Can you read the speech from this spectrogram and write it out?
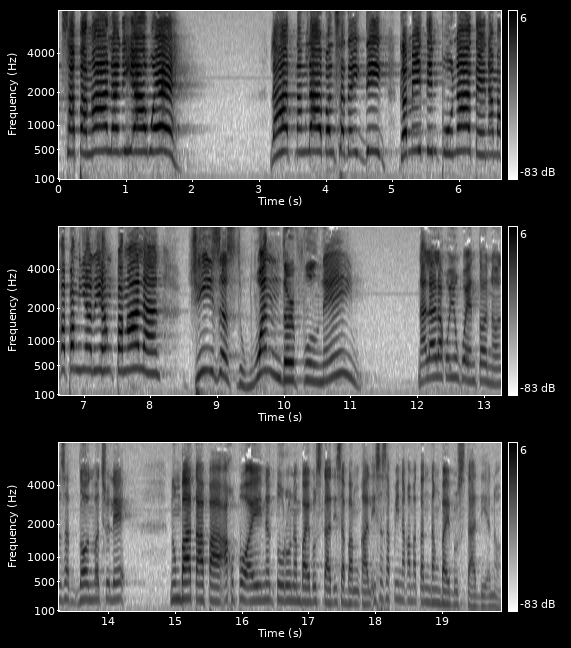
sa pangalan ni Yahweh. Lahat ng laban sa daigdig, gamitin po natin ang makapangyarihang pangalan, Jesus' wonderful name. Naalala ko yung kwento no, sa Don Watsuli, Nung bata pa, ako po ay nagturo ng Bible study sa Bangkal. Isa sa pinakamatandang Bible study, ano,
